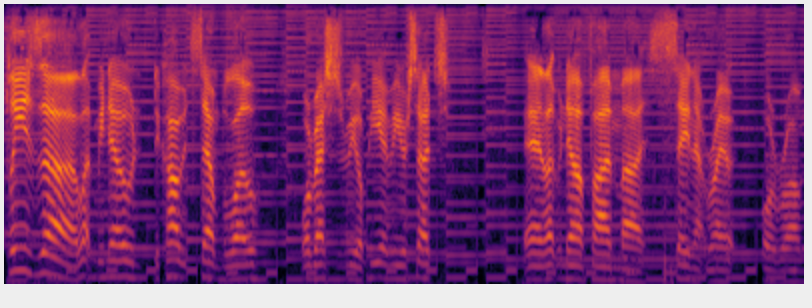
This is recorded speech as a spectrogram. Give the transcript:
Please uh, let me know in the comments down below, or message me or PM me or such, and let me know if I'm uh, saying that right or wrong.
